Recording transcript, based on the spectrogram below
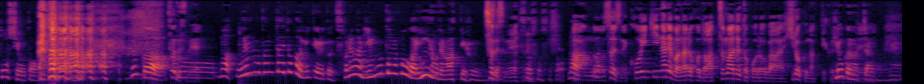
どうしようとは思う なんか、そうですね。あの、まあ上の団体とかを見てると、それはリモートの方がいいのではっていうふうに。そうですね。そうそうそう。まあ、あの、そうですね。広域になればなるほど集まるところが広くなってくる広くなっちゃうからね。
